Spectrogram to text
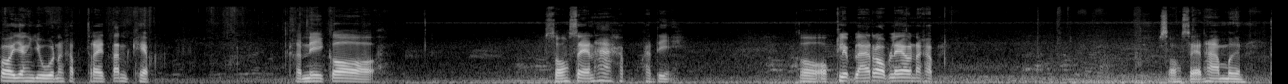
ก็ยังอยู่นะครับไทตันแคปคันนี้ก็สองแสนห้าครับคันนี้ ก็ออกคลิปหลายรอบแล้วนะครับสองแสนห้าหมื่นไท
